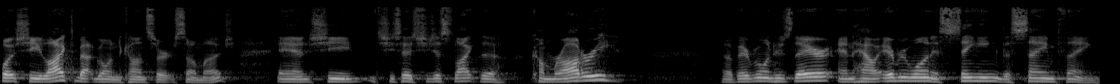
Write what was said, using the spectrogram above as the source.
what she liked about going to concerts so much, and she she said she just liked the camaraderie of everyone who's there and how everyone is singing the same thing.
